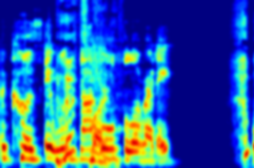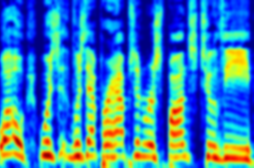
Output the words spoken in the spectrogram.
because it was that Smart. awful already. Whoa, was was that perhaps in response to the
